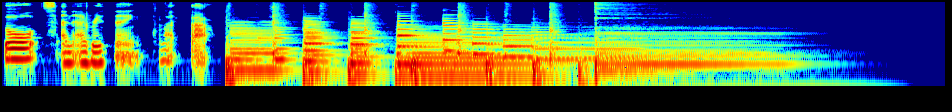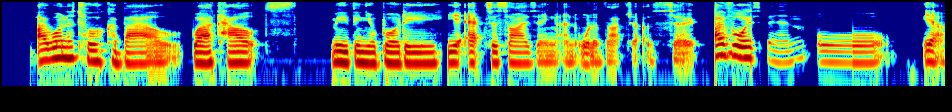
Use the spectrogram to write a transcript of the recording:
thoughts, and everything like that. I want to talk about workouts, moving your body, exercising, and all of that jazz. So, I've always been, or yeah,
